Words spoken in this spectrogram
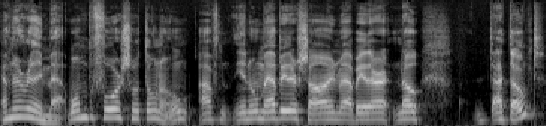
I've never really met one before, so I don't know. I've, you know, maybe they're sound, maybe they're no, I don't."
